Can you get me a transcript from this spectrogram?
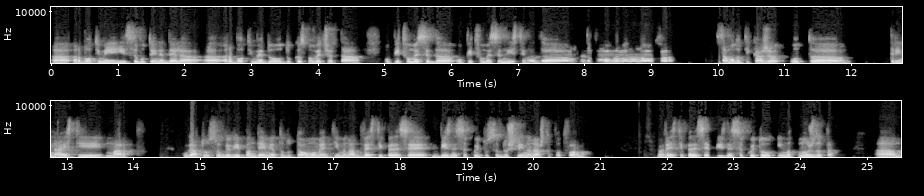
а, работиме и събота и неделя, а, работиме до, до късно вечерта. Опитваме се, да, опитваме се наистина да, да помогнем на много хора. Само да ти кажа, от а, 13 март, когато се обяви пандемията, до този момент има над 250 бизнеса, които са дошли на нашата платформа. 250 бизнеса, които имат нуждата. А,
